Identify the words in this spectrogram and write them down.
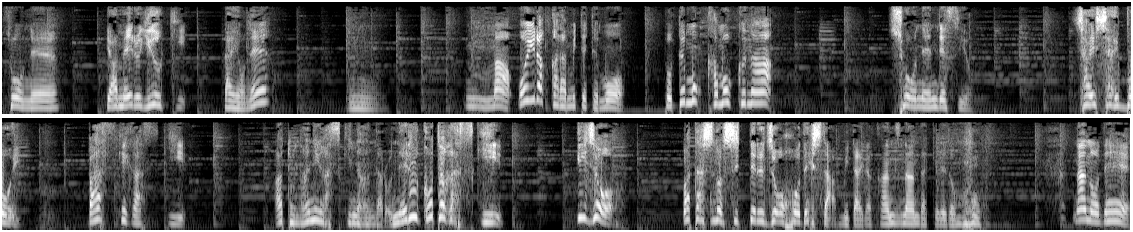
そうね。やめる勇気だよね。うん。うん、まあ、おいらから見てても、とても寡黙な少年ですよ。シャイシャイボーイ。バスケが好き。あと何が好きなんだろう。寝ることが好き。以上、私の知ってる情報でした。みたいな感じなんだけれども。なので、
